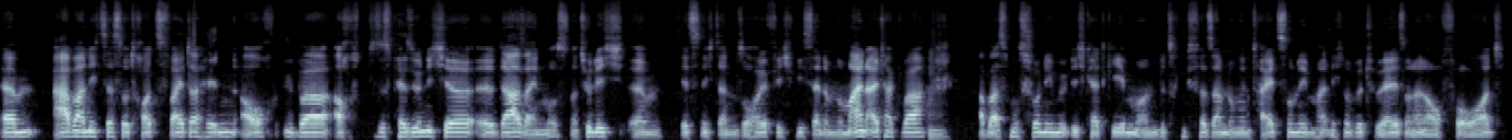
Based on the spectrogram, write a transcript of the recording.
ähm, aber nichtsdestotrotz weiterhin auch über auch dieses persönliche äh, Dasein muss. Natürlich ähm, jetzt nicht dann so häufig, wie es dann im normalen Alltag war, mhm. aber es muss schon die Möglichkeit geben, an Betriebsversammlungen teilzunehmen, halt nicht nur virtuell, sondern auch vor Ort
